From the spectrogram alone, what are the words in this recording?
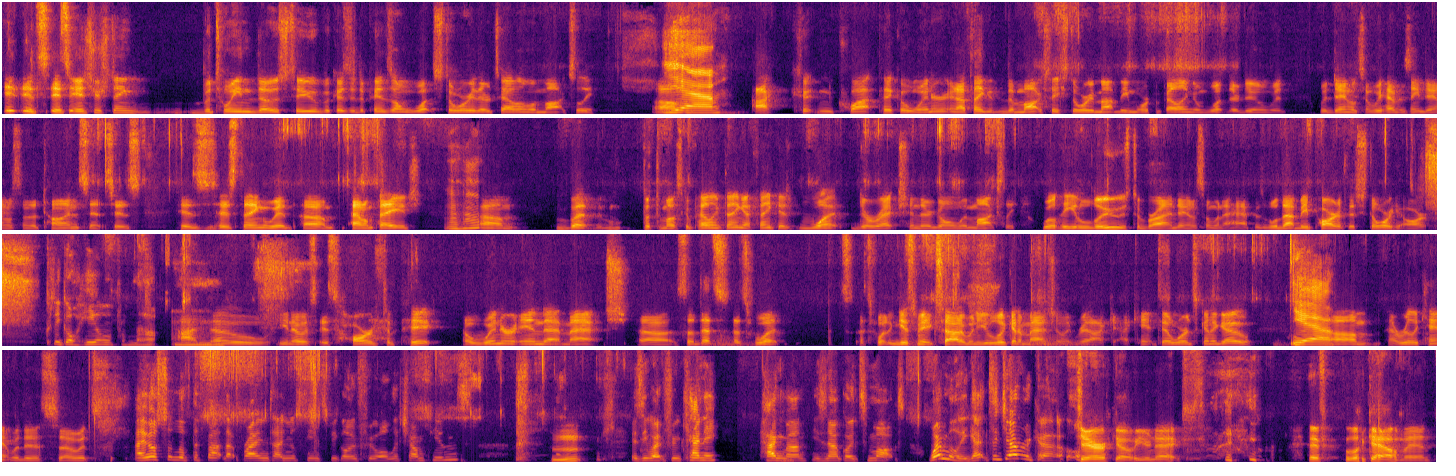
it, it's it's interesting between those two because it depends on what story they're telling with Moxley. Um, yeah, I couldn't quite pick a winner, and I think the Moxley story might be more compelling than what they're doing with with Danielson. We haven't seen Danielson a ton since his his his thing with um, Adam Page. hmm Um, but but the most compelling thing I think is what direction they're going with Moxley. Will he lose to Bryan Danielson when it happens? Will that be part of his story arc? could he go heel from that? I Mm. know, you know, it's it's hard to pick a winner in that match. Uh, so that's that's what that's what gets me excited when you look at a match. You're like, really, I, I can't tell where it's going to go. Yeah, Um, I really can't with this. So it's I also love the fact that Brian Daniels seems to be going through all the champions. mm, As he went through Kenny, Hangman, he's now going to Mox. When will he get to Jericho? Jericho. You're next. if look out, man.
